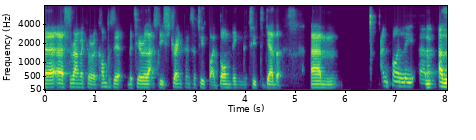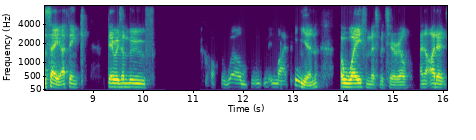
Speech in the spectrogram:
A, a, ceramic or a composite material actually strengthens the tooth by bonding the tooth together. Um, and finally, um, as I say, I think there is a move across the world, in my opinion, away from this material and I don't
